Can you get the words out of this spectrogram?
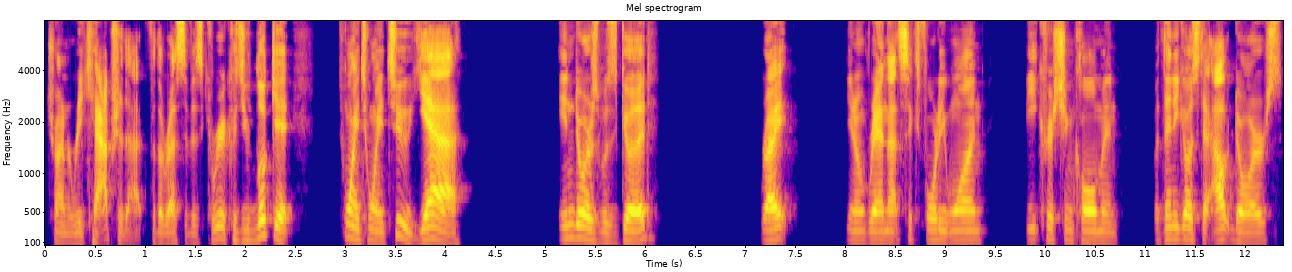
trying to recapture that for the rest of his career? Because you look at 2022, yeah, indoors was good, right? You know, ran that 641, beat Christian Coleman, but then he goes to outdoors.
